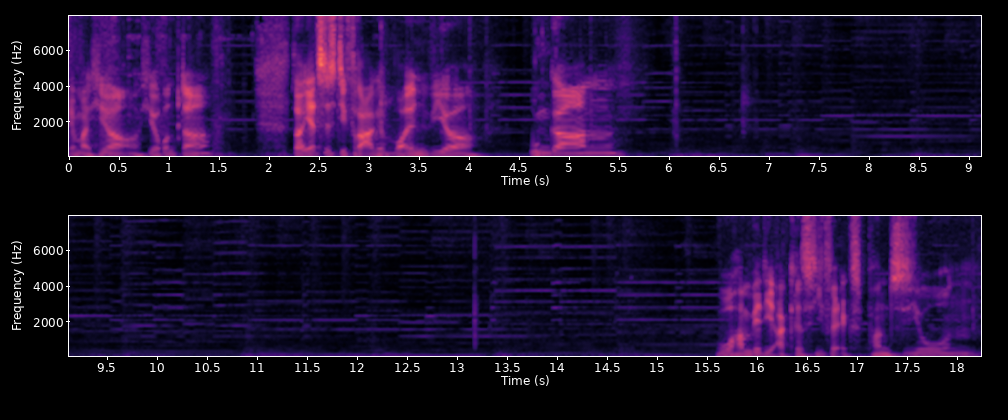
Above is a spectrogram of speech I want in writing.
Gehen wir hier, hier runter. So, jetzt ist die Frage, wollen wir Ungarn... Wo haben wir die aggressive Expansion?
